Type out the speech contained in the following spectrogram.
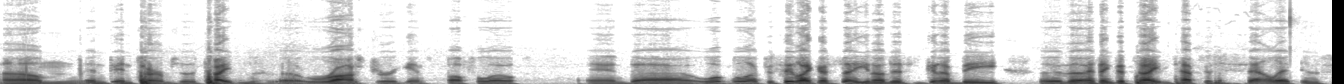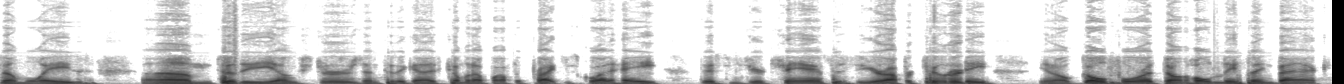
um, in, in terms of the Titans uh, roster against Buffalo. And uh, we'll, we'll have to see. Like I say, you know, this is going to be. Uh, the, I think the Titans have to sell it in some ways um, to the youngsters and to the guys coming up off the practice squad. Hey, this is your chance. This is your opportunity. You know, go for it. Don't hold anything back.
